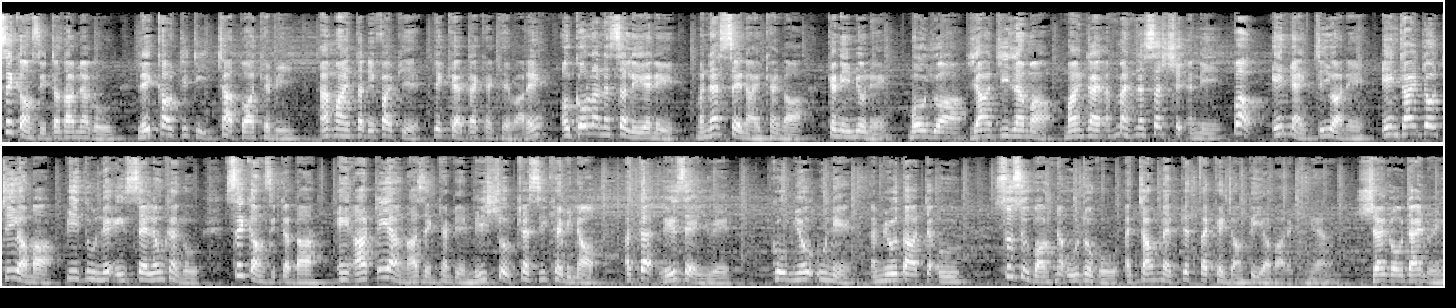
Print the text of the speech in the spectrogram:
စစ်ကောင်စီတပ်သားများကိုလေးခေါက်တိတိချသွားခဲ့ပြီး MI35 ဖြင့်ပစ်ခတ်တိုက်ခတ်ခဲ့ပါတယ်။အောက်တိုဘာ24ရက်နေ့မနက်10:00နာရီခန့်က ကဏီမြို့နယ်မုံရွာရာကြီးလမ်းမမိုင်းတိုင်အမှတ်28အနီးပေါက်အင်းမြိုင်ကျေးရွာနဲ့အင်တိုင်းတော်ကျေးရွာမှာပြည်သူနေအိမ်၁၀လုံးခန့်ကိုစစ်ကောင်စီတပ်သားအင်အား150ခန့်ဖြင့်မီးရှို့ဖျက်ဆီးခဲ့ပြီးနောက်အသက်40အရွယ်ကိုမျိုးဦးနဲ့အမျိုးသားတအူးစုစုပေါင်း2ဦးတို့ကိုအကြောင်းမဲ့ပြစ်တက်ခဲ့ကြောင်းသိရပါတယ်ခင်ဗျာရန်ကုန်တိုင်းတွင်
